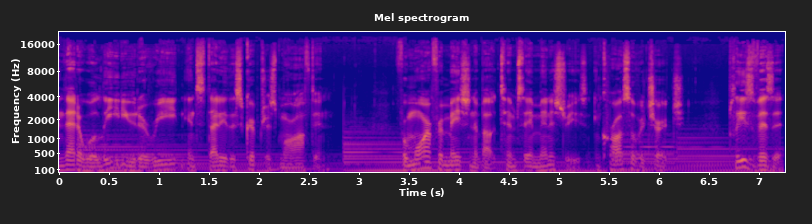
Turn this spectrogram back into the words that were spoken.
and that it will lead you to read and study the scriptures more often. For more information about Tim Say Ministries and Crossover Church, please visit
